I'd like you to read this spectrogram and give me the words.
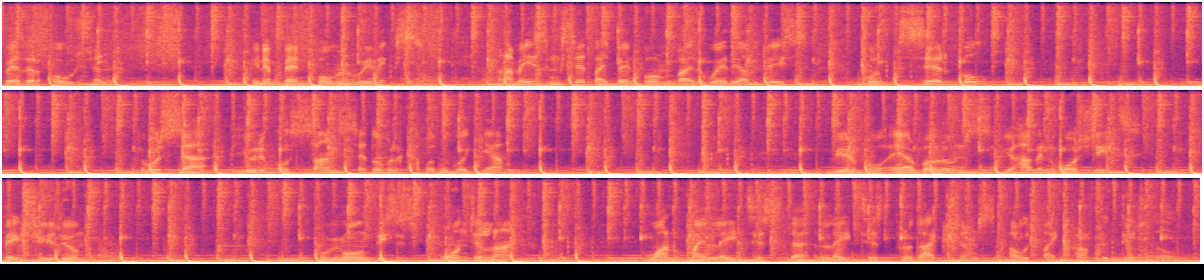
Feather Ocean in a Ben Böhmer remix. An amazing set by Ben Böhmer, by the way, the other days called Cercle. It was a beautiful sunset over Cappadocia. Beautiful air balloons. If you haven't watched it, make sure you do. Moving on, this is Wonderland, one of my latest uh, latest productions out by Crafted Digital.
